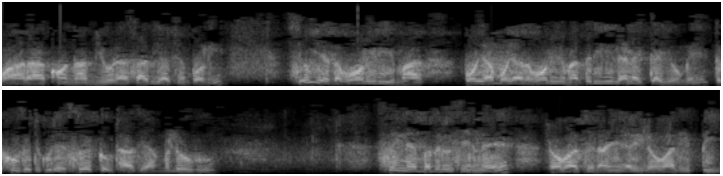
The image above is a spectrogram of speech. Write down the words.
ဝါရာခွန်နာမျိုးတာစသည်အဖြစ်ပေါ့လေရုပ်ရဲ့သဘောလေးတွေမှာပေါ်ရပေါ်ရသဘောလေးတွေမှာတတိလိုက်လိုက်ကဲ့ရုံပဲတစ်ခုစီတစ်ခုတည်းဆွဲကုတ်ထားကြမလိုဘူးစိတ်နဲ့ပတ်သက်လို့ရှိရင်လည်းလောဘဖြစ်လာရင်အဲဒီလောဘလေးပြီး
